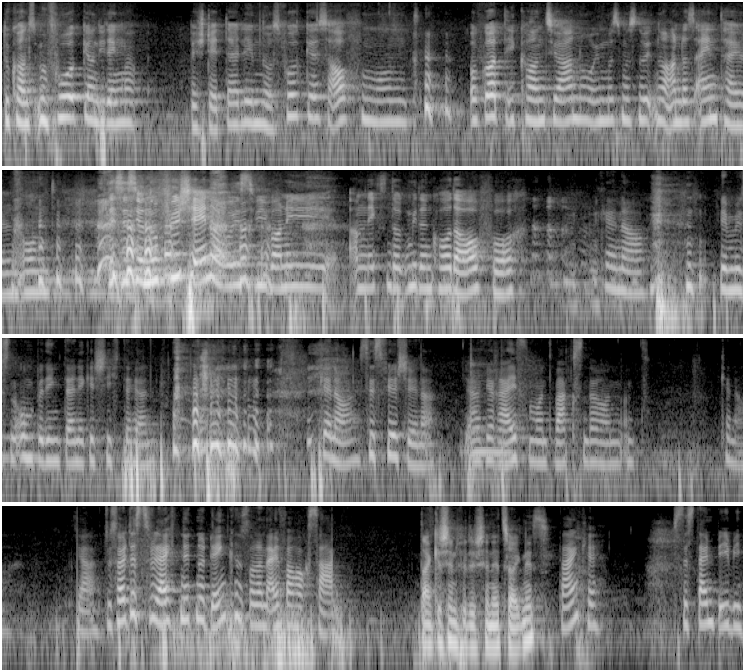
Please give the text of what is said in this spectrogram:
du kannst immer Furke und ich denke mir, besteht dein Leben nur aus Furke, Saufen und oh Gott, ich kann es ja auch noch, ich muss mir es nur anders einteilen und das ist ja noch viel schöner, als wie wenn ich am nächsten Tag mit einem Kader aufwache. Genau, wir müssen unbedingt deine Geschichte hören. genau, es ist viel schöner. Ja, wir reifen und wachsen daran und genau ja, du solltest vielleicht nicht nur denken, sondern einfach auch sagen. Dankeschön für das schöne Zeugnis. Danke. Ist das dein Baby?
